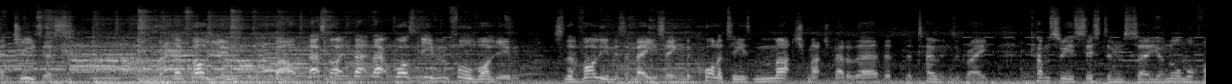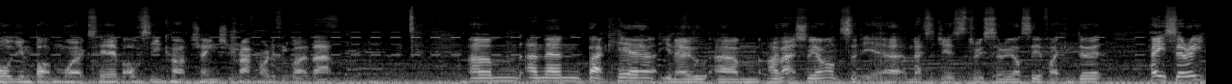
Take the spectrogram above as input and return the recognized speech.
And Jesus, the volume, well, that's not that that wasn't even full volume. So the volume is amazing. The quality is much, much better. The, the, the tones are great. Comes through your system, so your normal volume button works here, but obviously you can't change track or anything like that. Um, and then back here, you know, um, I've actually answered uh, messages through Siri. I'll see if I can do it. Hey Siri.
